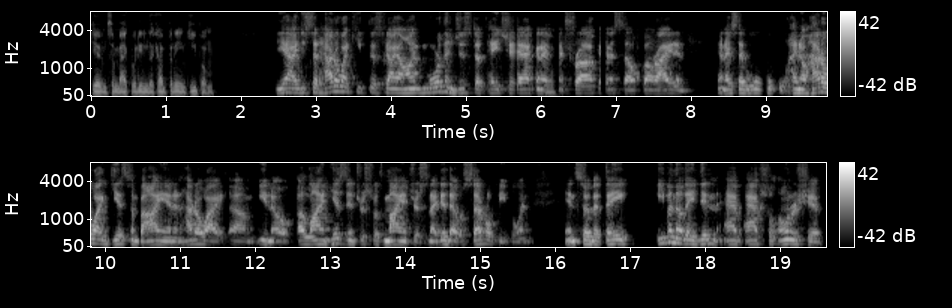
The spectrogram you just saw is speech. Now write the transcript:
give him some equity in the company and keep him yeah, I just said, how do I keep this guy on more than just a paycheck and a, a truck and a cell phone, right? And and I said, well, I know how do I get some buy-in and how do I, um, you know, align his interests with my interests? And I did that with several people, and and so that they, even though they didn't have actual ownership,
